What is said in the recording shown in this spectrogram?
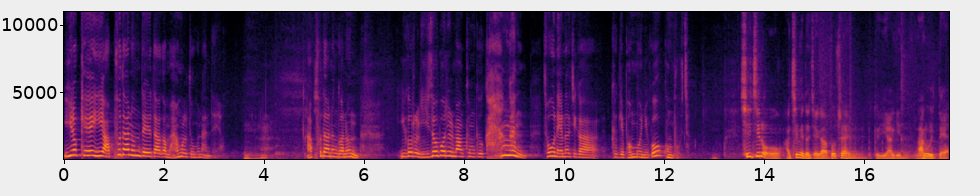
이렇게 이 아프다는 데다가 마음을 두면 안 돼요. 음. 아프다는 거는 이거를 잊어버릴 만큼 그 강한 좋은 에너지가 그게 법문이고 공부죠. 실제로 아침에도 제가 법사님 그 이야기 나눌 때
